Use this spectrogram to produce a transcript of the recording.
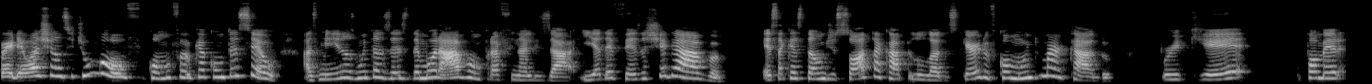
perdeu a chance de um gol, como foi o que aconteceu. As meninas muitas vezes demoravam para finalizar e a defesa chegava. Essa questão de só atacar pelo lado esquerdo ficou muito marcado, porque o Palmeiras,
